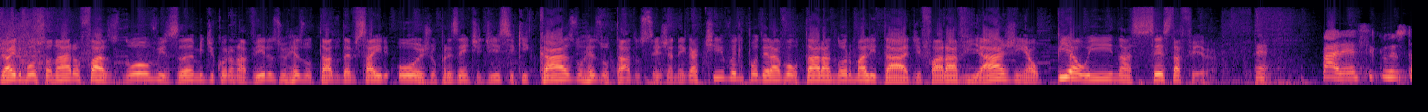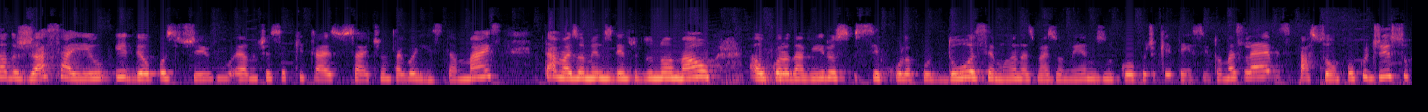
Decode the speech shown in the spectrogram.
Jair Bolsonaro faz novo exame de coronavírus e o resultado deve sair hoje. O presidente disse que, caso o resultado seja negativo, ele poderá voltar à normalidade e fará viagem ao Piauí na sexta-feira. É, Parece que o resultado já saiu e deu positivo, é a notícia que traz o site antagonista. Mas está mais ou menos dentro do normal. O coronavírus circula por duas semanas, mais ou menos, no corpo de quem tem sintomas leves, passou um pouco disso,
